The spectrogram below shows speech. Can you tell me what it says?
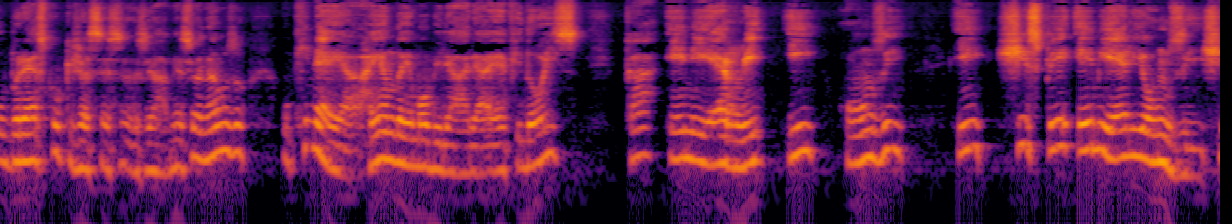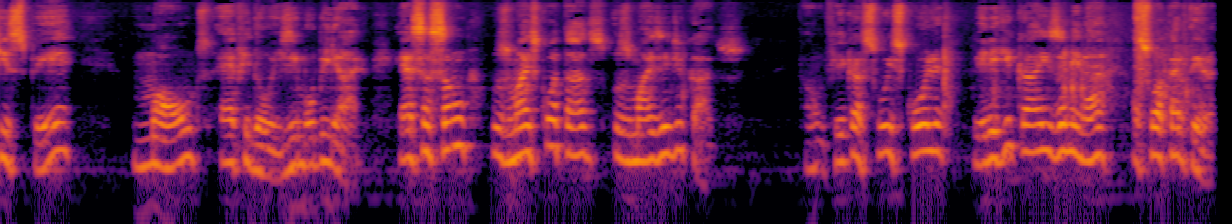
o Bresco, que já, já mencionamos, o Kinea, Renda Imobiliária F2, KNRI11, e XPML11, XP Molds F2 imobiliário. Essas são os mais cotados, os mais indicados. Então fica a sua escolha verificar e examinar a sua carteira.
